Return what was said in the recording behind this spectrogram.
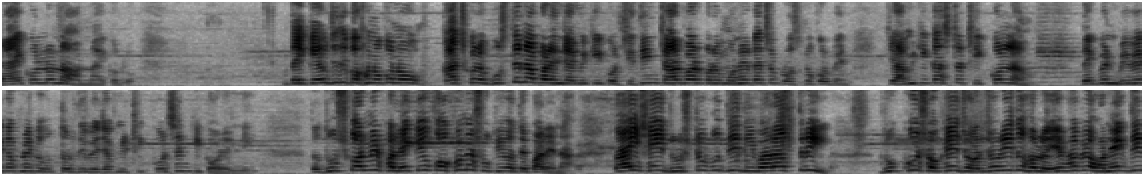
ন্যায় করল না অন্যায় করল। তাই কেউ যদি কখনো কোনো কাজ করে বুঝতে না পারেন যে আমি কি করছি, তিন চারবার করে মনের কাছে প্রশ্ন করবেন যে আমি কি কাজটা ঠিক করলাম? দেখবেন বিবেক আপনাকে উত্তর দিবে যে আপনি ঠিক করছেন কি করেননি। তো দুষ্কর্মের ফলে কেউ কখনো সুখী হতে পারে না। তাই সেই দুষ্ট বুদ্ধি দিবারাত্রি, দুঃখ, শোকে জর্জরিত হলো। এভাবে অনেক দিন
